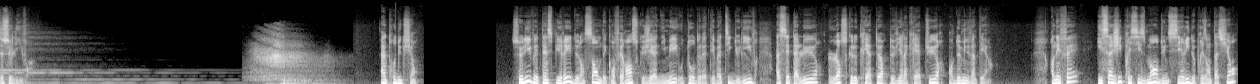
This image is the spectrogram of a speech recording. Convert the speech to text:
de ce livre. Introduction Ce livre est inspiré de l'ensemble des conférences que j'ai animées autour de la thématique du livre à cette allure lorsque le créateur devient la créature en 2021. En effet, il s'agit précisément d'une série de présentations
